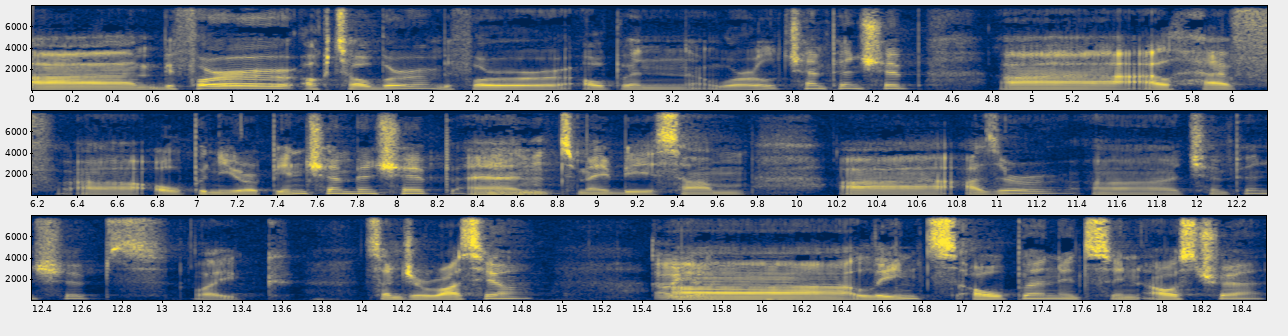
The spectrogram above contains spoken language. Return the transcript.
Um, before October, before Open World Championship, uh, I'll have uh, Open European Championship and Mm-hmm. maybe some uh, other uh, championships like San Gervasio, Oh, yeah. uh, Linz Open. It's in Austria.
